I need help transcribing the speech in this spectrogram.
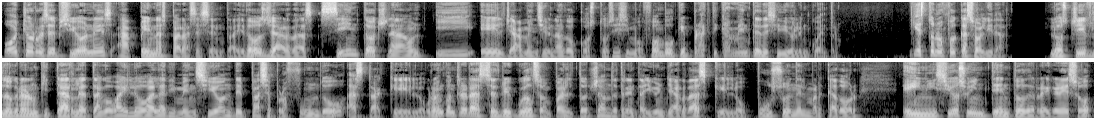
Ocho recepciones apenas para 62 yardas, sin touchdown y el ya mencionado costosísimo fumble que prácticamente decidió el encuentro. Y esto no fue casualidad. Los Chiefs lograron quitarle a Tagovailoa la dimensión de pase profundo hasta que logró encontrar a Cedric Wilson para el touchdown de 31 yardas que lo puso en el marcador e inició su intento de regreso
